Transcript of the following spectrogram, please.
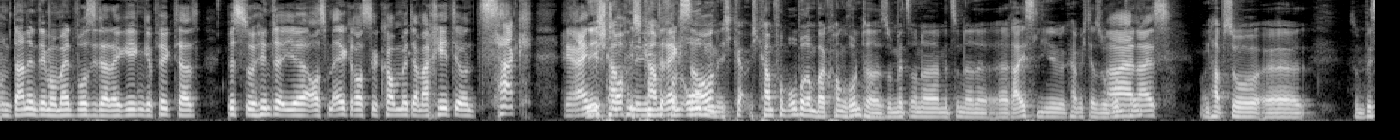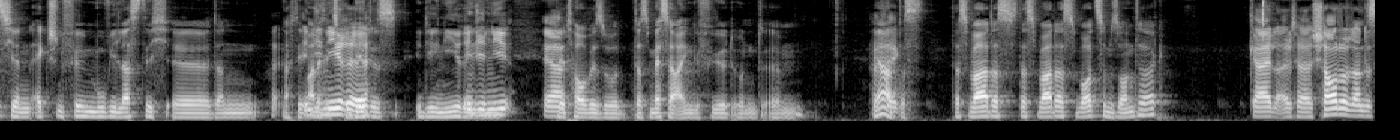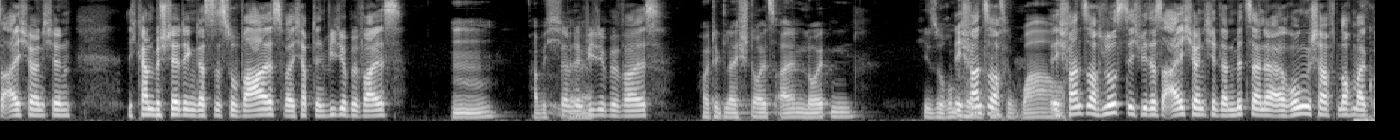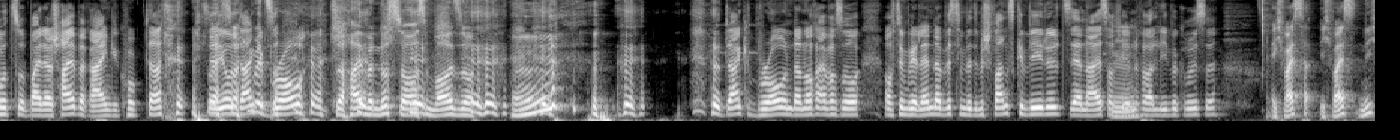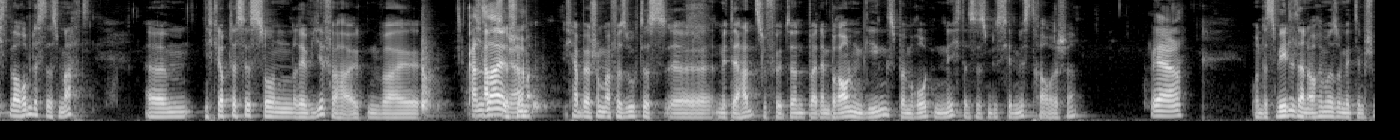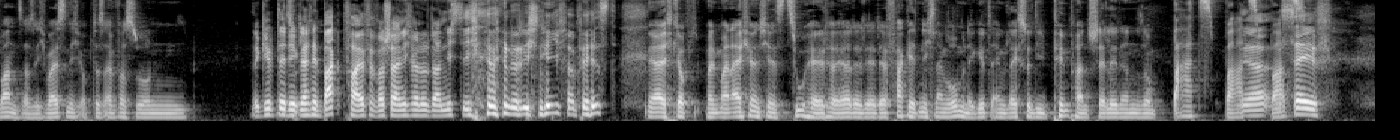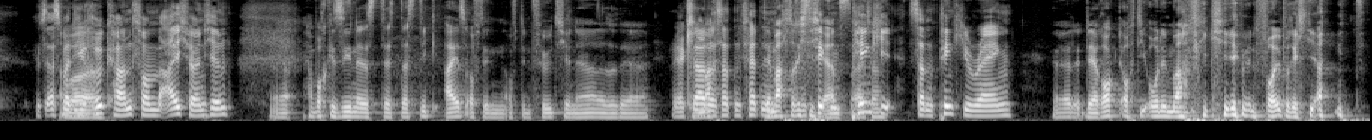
Und dann in dem Moment, wo sie da dagegen gepickt hat, bist du hinter ihr aus dem Eck rausgekommen mit der Machete und zack, reingestochen nee, ich kam, ich kam von oben, ich kam, ich kam vom oberen Balkon runter, so mit so einer, mit so einer Reißlinie kam ich da so ah, runter. Ah, nice. Und hab so, äh, so ein bisschen Actionfilm-Movie-lastig, äh, dann, nachdem alles explodiert ist, in die Niere in die Ni ja. der Taube so das Messer eingeführt und ähm, ja, das, das war das, das war das Wort zum Sonntag. Geil, Alter. Shoutout an das Eichhörnchen. Ich kann bestätigen, dass das so wahr ist, weil ich habe den Videobeweis. Mhm. Habe ich. Wir haben äh, den Videobeweis. Heute gleich stolz allen Leuten hier so rum. Ich fand's auch, wow. ich fand's auch lustig, wie das Eichhörnchen dann mit seiner Errungenschaft noch mal kurz so bei der Scheibe reingeguckt hat. so, ja, yo, danke, Bro. So, so halbe Nuss so aus dem Maul, so. danke, Bro. Und dann noch einfach so auf dem Geländer ein bisschen mit dem Schwanz gewedelt. Sehr nice auf mhm. jeden Fall. Liebe Grüße. Ich weiß, ich weiß nicht, warum das das macht. Ähm, ich glaube, das ist so ein Revierverhalten, weil kann sein, ja, ja. Mal, ich habe ja schon mal versucht, das äh, mit der Hand zu füttern. Bei dem braunen ging's, beim roten nicht. Das ist ein bisschen misstrauischer. Ja. Und das wedelt dann auch immer so mit dem Schwanz. Also ich weiß nicht, ob das einfach so ein. Da gibt er dir gleich eine Backpfeife wahrscheinlich, wenn du da nicht dich, wenn du dich nicht verpisst. Ja, ich glaube, mein, mein Eichhörnchen ist Zuhälter, ja, der, der, der fackelt nicht lang rum, der gibt einem gleich so die Pimpernstelle, dann so Batz, Batz, ja, Batz. Safe. Jetzt erstmal die Rückhand vom Eichhörnchen. Ja, habe auch gesehen, das, das, das dick Eis auf den, auf den Pfötchen, ja. Also der, ja klar, macht, das hat einen fetten. Der macht richtig ernst. Pinky, das hat einen Pinky Rang. Ja, der, der rockt auch die Ode Marvin in voll brillant.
